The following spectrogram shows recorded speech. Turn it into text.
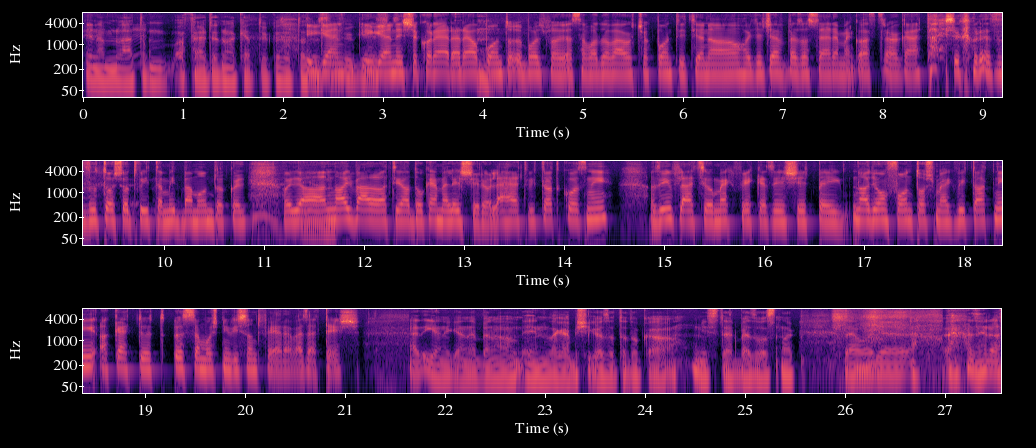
Én nem látom a feltétlenül a kettő között az igen, összefüggést. Igen, és akkor erre, erre a pont, bocs, hogy a szabadba vágok, csak pont itt jön, a, hogy a Jeff Bezos erre meg azt reagálta, és akkor ez az utolsó tweet, amit bemondok, hogy, hogy a nagyvállalati adók emeléséről lehet vitatkozni, az infláció megfékezését pedig nagyon fontos megvitatni, a kettőt összemosni viszont félrevezetés. Hát igen, igen, ebben a, én legalábbis igazat adok a Mr. Bezosnak, de hogy azért a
